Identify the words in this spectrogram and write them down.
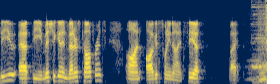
see you at the Michigan Inventors Conference on August 29th. See ya. Bye.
